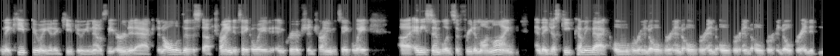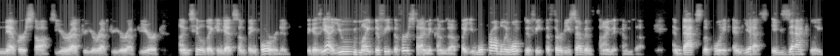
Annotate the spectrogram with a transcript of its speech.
And they keep doing it and keep doing it. Now it's the Earn It Act and all of this stuff, trying to take away encryption, trying to take away uh, any semblance of freedom online and they just keep coming back over and over and over and over and over and over and it never stops year after year after year after year until they can get something forwarded. Because yeah you might defeat the first time it comes up but you will probably won't defeat the 37th time it comes up. And that's the point. And yes exactly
